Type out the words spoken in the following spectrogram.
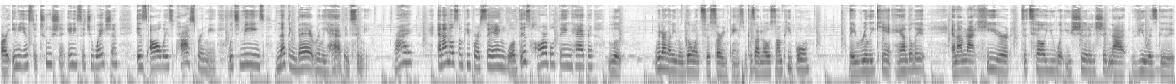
or any institution, any situation is always prospering me, which means nothing bad really happened to me, right? And I know some people are saying, well, this horrible thing happened. Look, we're not going to even go into certain things because I know some people they really can't handle it. And I'm not here to tell you what you should and should not view as good.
